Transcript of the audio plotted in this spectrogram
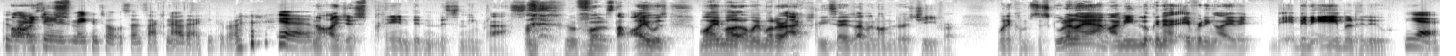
Because Oh, what I you're saying just- is making total sense actually now that I think about it. yeah. No, I just plain didn't listen in class. Full stop. I was my mo- my mother actually says I'm an underachiever when it comes to school, and I am. I mean, looking at everything I've been able to do Yeah.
